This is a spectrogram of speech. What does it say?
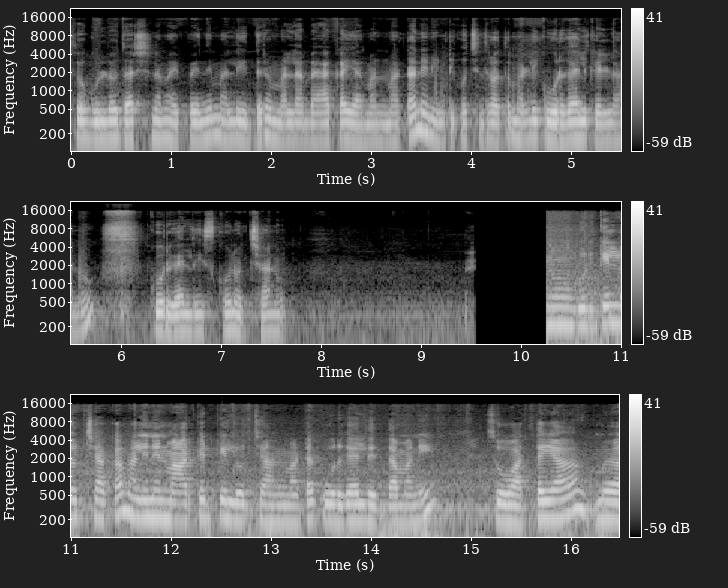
సో గుళ్ళో దర్శనం అయిపోయింది. మళ్ళీ ఇద్దరం మళ్ళీ బ్యాక్ అయ్యామన్నమాట. నేను ఇంటికి వచ్చిన తర్వాత మళ్ళీ కూరగాయలకి వెళ్ళాను. కూరగాయలు తీసుకొని వచ్చాను. నేను గుడికి వెళ్ళి వచ్చాక మళ్ళీ నేను మార్కెట్కి వెళ్ళి వచ్చాను అనమాట కూరగాయలు తెద్దామని. సో అత్తయ్య ఆ,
